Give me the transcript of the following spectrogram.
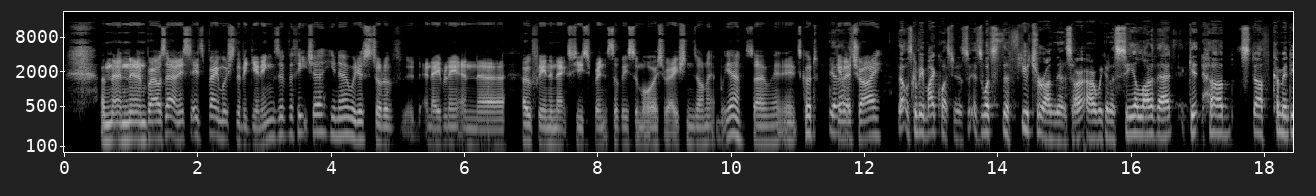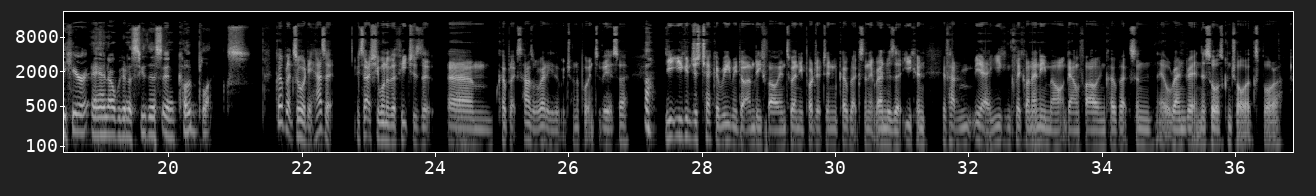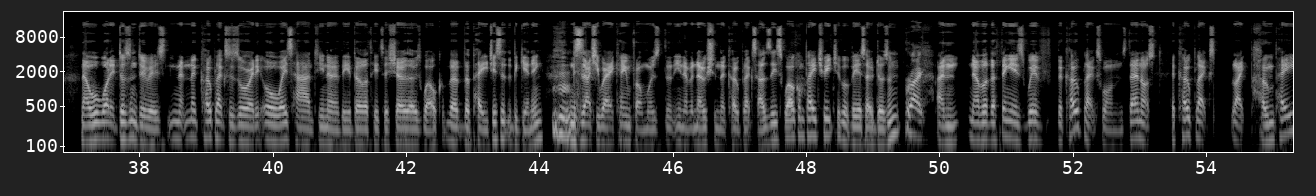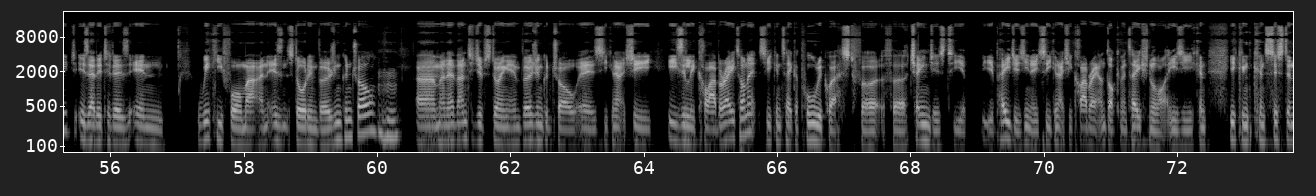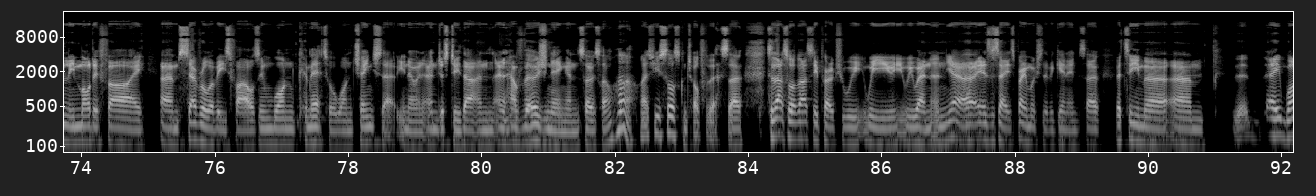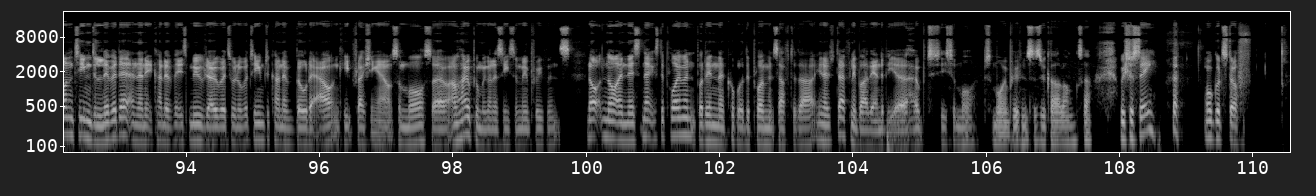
and and, and browse there. And it's it's very much the beginnings of the feature. You know, we're just sort of enabling it, and uh, hopefully in the next few sprints there'll be some more iterations on it. But yeah, so it, it's good. Yeah, Give it was, a try. That was going to be my question: is, is what's the future on this? Are, are we going to see a lot of that GitHub stuff come into here, and are we going to see this in CodePlex? CodePlex already has it. It's actually one of the features that um, CodePlex has already that we're trying to put into VSO. Oh. You, you, can just check a README.md file into any project in CodePlex and it renders it. You can, we've had, yeah, you can click on any Markdown file in CodePlex and it'll render it in the Source Control Explorer. Now, what it doesn't do is CodePlex has already always had, you know, the ability to show those welcome the, the pages at the beginning. Mm-hmm. And this is actually where it came from was the you know the notion that CodePlex has this welcome page feature, but VSO doesn't. Right. And now, but the thing is with the CodePlex ones, they're not the CodePlex like homepage is edited as in wiki format and isn't stored in version control. Mm-hmm. Um, an advantage of storing it in version control is you can actually easily collaborate on it. So you can take a pull request for, for changes to your your pages, you know, so you can actually collaborate on documentation a lot easier. You can you can consistently modify um, several of these files in one commit or one change set, you know, and, and just do that and, and have versioning. And so it's like, huh, let's use source control for this. So so that's what that's the approach we we we went. And yeah, as I say, it's very much the beginning. So the team um, a one team delivered it and then it kind of it's moved over to another team to kind of build it out and keep fleshing out some more. So i'm hoping we're going to see some improvements. Not not in this next deployment but in a couple of deployments after that. You know definitely by the end of the year i hope to see some more some more improvements as we go along. So we shall see. All good stuff.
